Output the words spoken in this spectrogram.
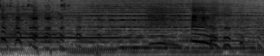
Ha ha ha ha!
